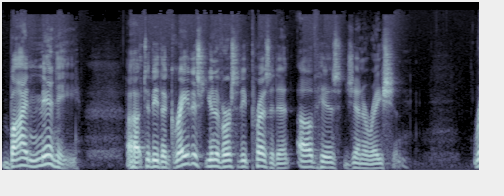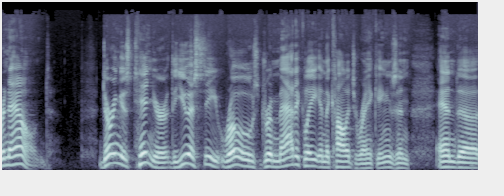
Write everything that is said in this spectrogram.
by many uh, to be the greatest university president of his generation. Renowned. During his tenure, the USC rose dramatically in the college rankings, and, and uh,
